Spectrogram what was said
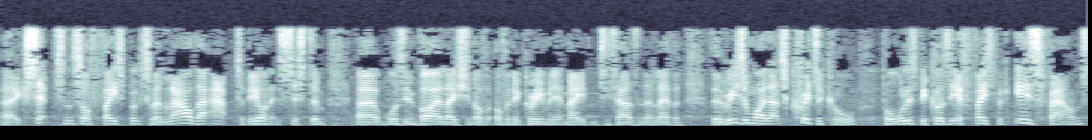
uh, acceptance of Facebook to allow that app to be on its system uh, was in violation of, of an agreement it made in 2011. The reason why that's critical, Paul, is because if Facebook is found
